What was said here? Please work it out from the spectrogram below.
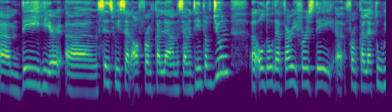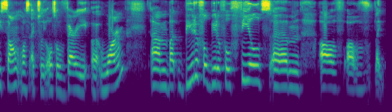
um, day here uh, since we set off from Calais on the 17th of June. Uh, although that very first day uh, from Calais to Wissant was actually also very uh, warm. Um, but beautiful, beautiful fields um, of, of like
